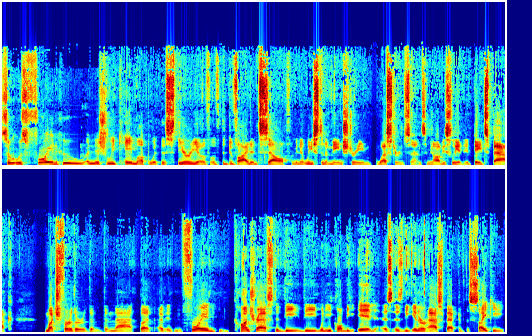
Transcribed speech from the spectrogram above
So it was Freud who initially came up with this theory of, of the divided self. I mean, at least in a mainstream Western sense. I mean, obviously it, it dates back much further than, than that, but uh, it, Freud contrasted the, the, what he called the id as, as the inner aspect of the psyche,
